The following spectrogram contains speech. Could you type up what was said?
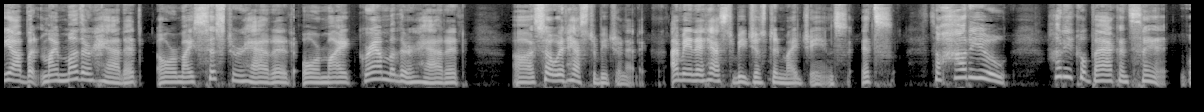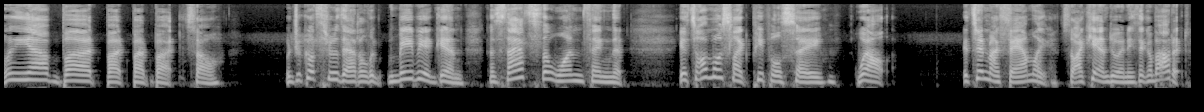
yeah, but my mother had it, or my sister had it, or my grandmother had it, uh, so it has to be genetic. I mean, it has to be just in my genes. It's so. How do you how do you go back and say, well, yeah, but but but but so? Would you go through that maybe again? Because that's the one thing that, it's almost like people say, well, it's in my family, so I can't do anything about it.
